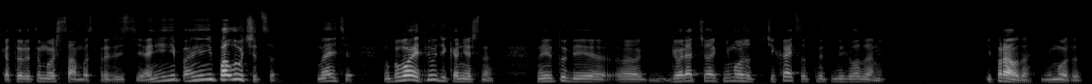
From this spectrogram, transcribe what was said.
которые ты можешь сам воспроизвести, они не, они не получатся. Знаете, ну бывают люди, конечно, на ютубе э, говорят, человек не может чихать с открытыми глазами. И правда, не может.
